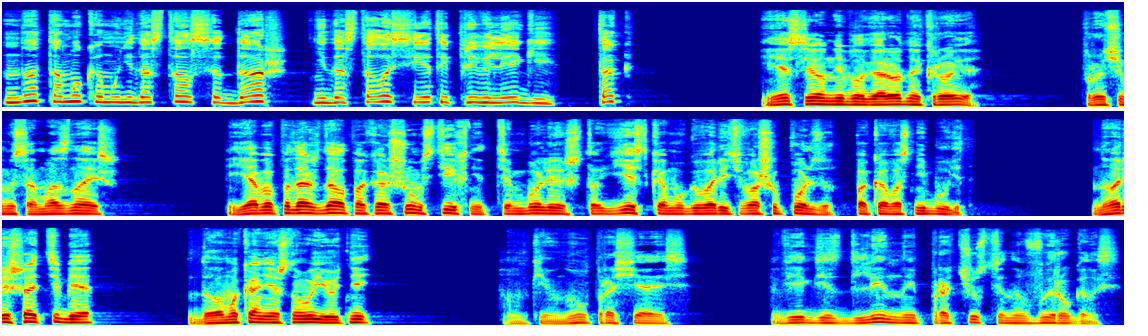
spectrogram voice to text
Но тому, кому не достался дар, не досталось и этой привилегии, так? Если он не благородной крови. Впрочем, и сама знаешь. Я бы подождал, пока шум стихнет, тем более, что есть кому говорить в вашу пользу, пока вас не будет. Но решать тебе. Дома, конечно, уютней. Он кивнул, прощаясь. Вигдис длинно и прочувственно выругалась.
